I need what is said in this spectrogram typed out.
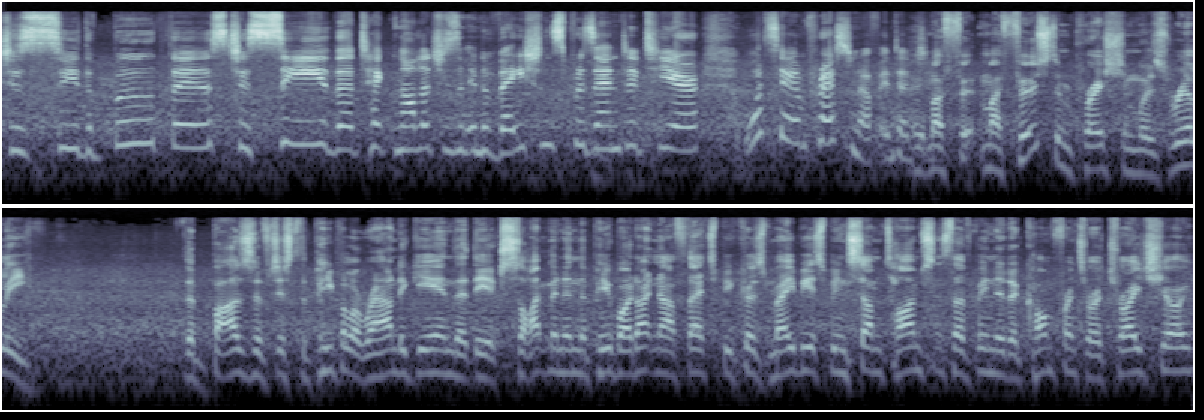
to see the booths, to see the technologies and innovations presented here. What's your impression of Intergeo? My, my first impression was really the buzz of just the people around again, that the excitement in the people. I don't know if that's because maybe it's been some time since they've been at a conference or a trade show,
